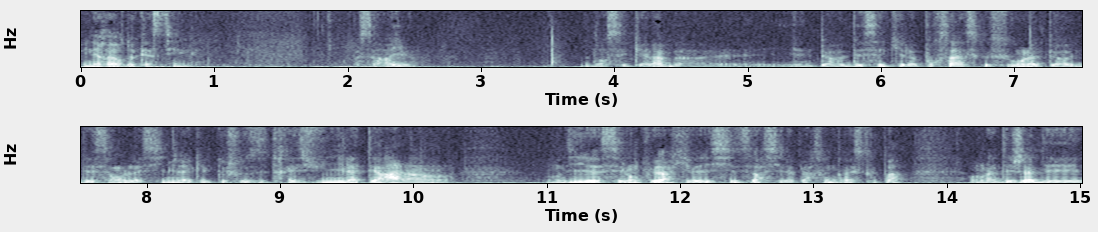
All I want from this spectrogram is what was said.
une erreur de casting? Bah, Ça arrive. Dans ces cas-là, bah, il y a une période d'essai qui est là pour ça, parce que souvent la période d'essai, on l'assimile à quelque chose de très unilatéral. Hein. On dit euh, c'est l'employeur qui va décider de savoir si la personne reste ou pas. On a déjà des,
